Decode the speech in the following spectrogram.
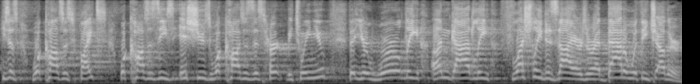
He says, What causes fights? What causes these issues? What causes this hurt between you? That your worldly, ungodly, fleshly desires are at battle with each other.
